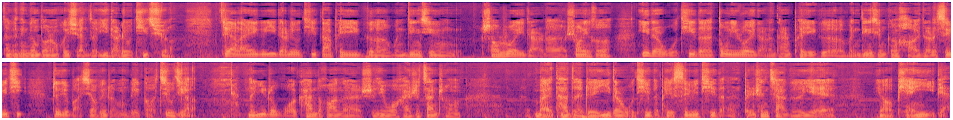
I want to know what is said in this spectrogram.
那肯定更多人会选择 1.6T 去了。这样来一个 1.6T 搭配一个稳定性稍弱一点的双离合，1.5T 的动力弱一点呢，但是配一个稳定性更好一点的 CVT，这就把消费者们给搞纠结了。那依着我看的话呢，实际我还是赞成买它的这 1.5T 的配 CVT 的，本身价格也要便宜一点。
